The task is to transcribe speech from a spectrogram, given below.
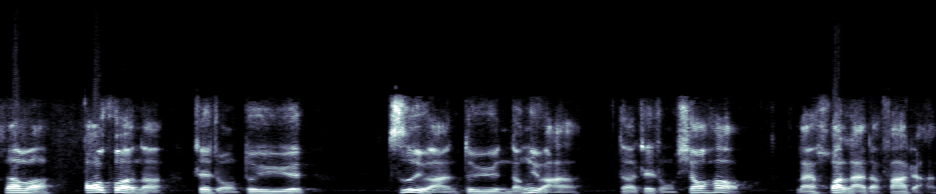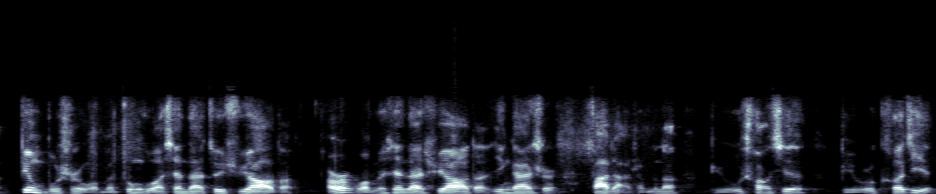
那么包括呢这种对于资源、对于能源的这种消耗来换来的发展，并不是我们中国现在最需要的。而我们现在需要的应该是发展什么呢？比如创新，比如科技。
